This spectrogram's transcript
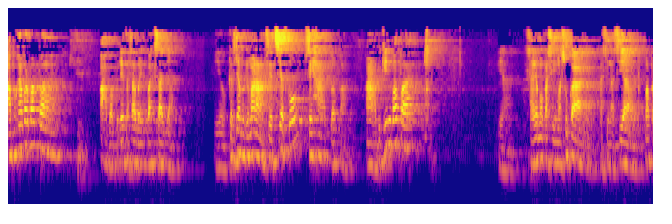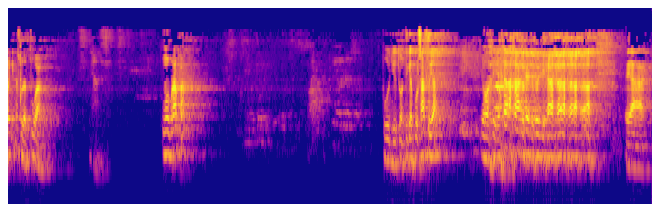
Apa kabar bapak? Ah bapak pendeta saya baik-baik saja. Yo kerja bagaimana? Sehat-sehat kok? Sehat bapak. Ah begini bapak. Ya saya mau kasih masukan, kasih nasihat. Bapak ini kan sudah tua. Ya. Umur berapa? Puji Tuhan 31 ya. Oh ya, haleluya. ya,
